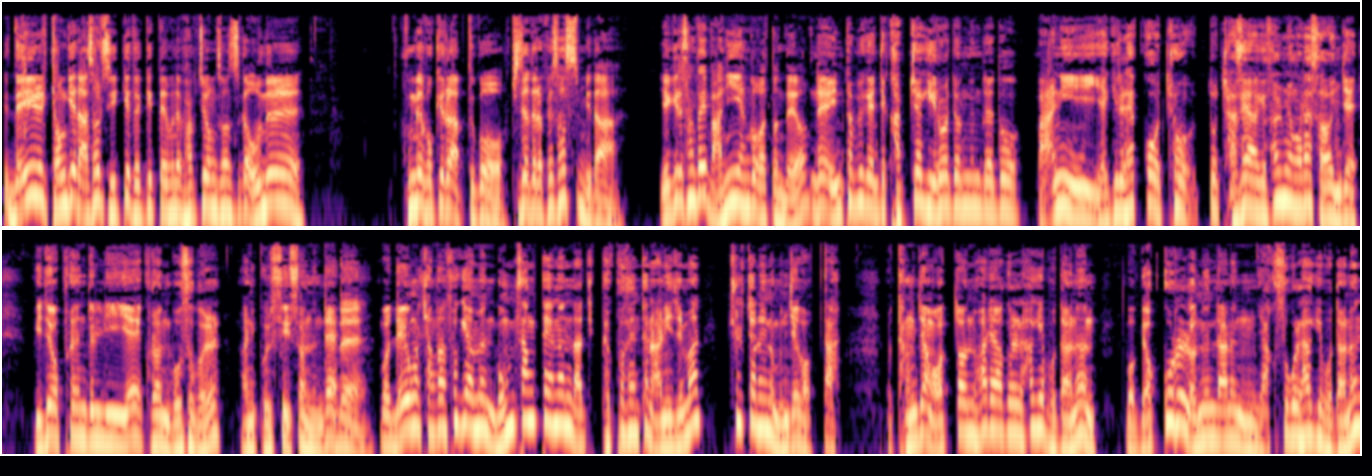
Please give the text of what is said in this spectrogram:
내일 경기에 나설 수 있게 됐기 때문에 박주영 선수가 오늘 국내 복귀를 앞두고 기자들 앞에 섰습니다. 얘기를 상당히 많이 한 것 같던데요. 네, 인터뷰가 이제 갑자기 이루어졌는데도 많이 얘기를 했고 또, 또 자세하게 설명을 해서 이제 미디어 프렌들리의 그런 모습을 많이 볼 수 있었는데 네. 뭐 내용을 잠깐 소개하면 몸 상태는 아직 100%는 아니지만 출전에는 문제가 없다. 뭐 당장 어떤 활약을 하기보다는 뭐 몇 골을 넣는다는 약속을 하기보다는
